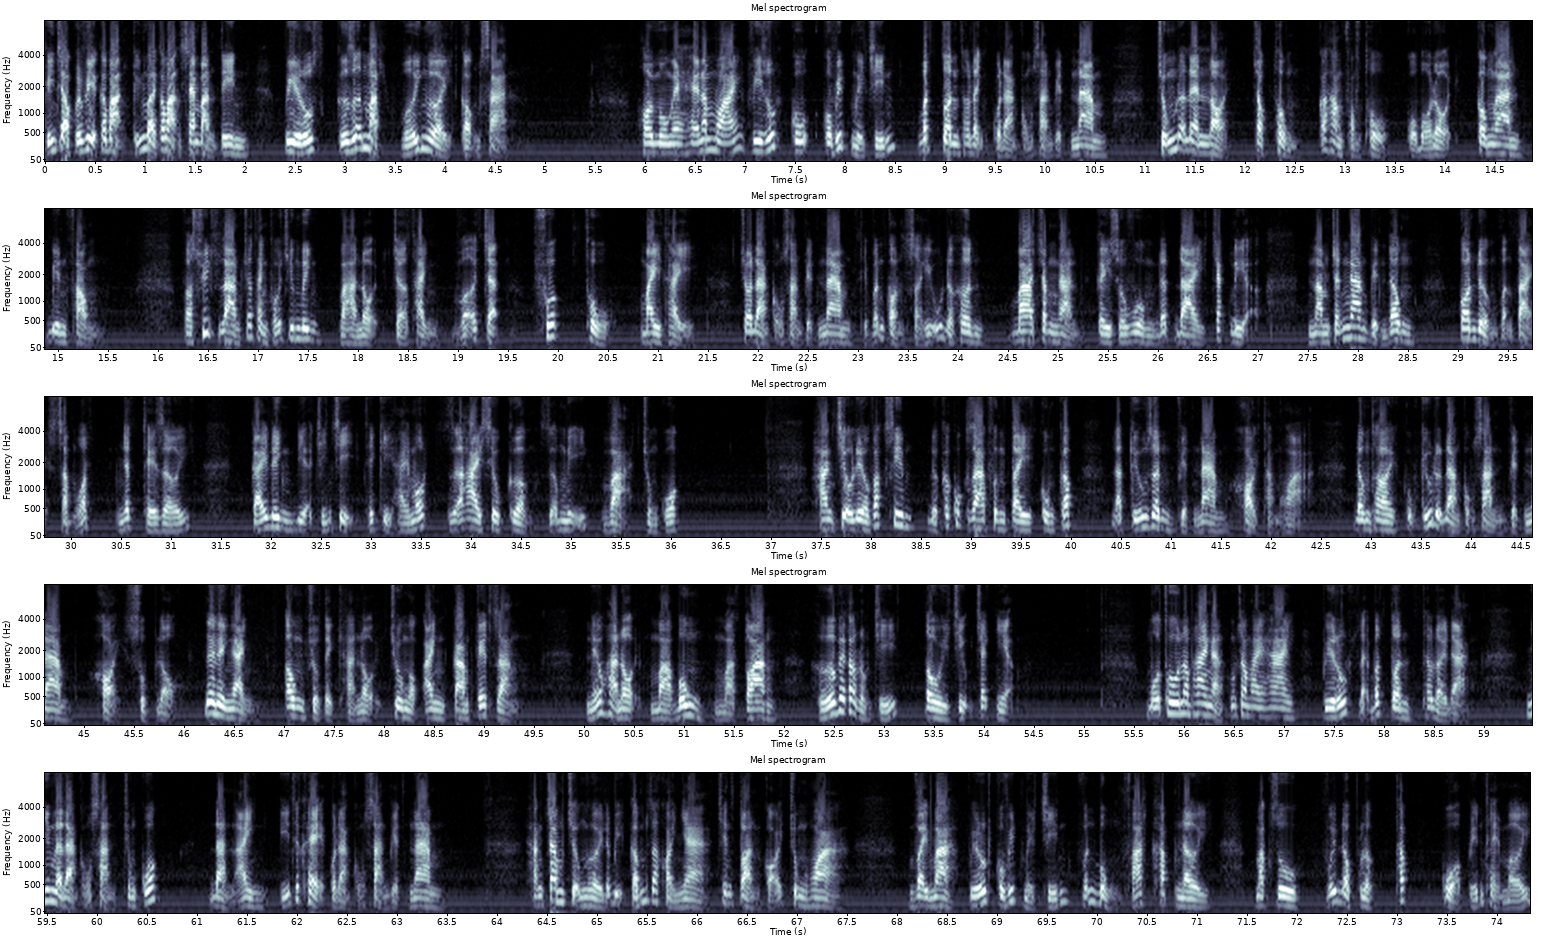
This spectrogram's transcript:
Kính chào quý vị và các bạn, kính mời các bạn xem bản tin Virus cứ dẫn mặt với người Cộng sản. Hồi mùa ngày hè năm ngoái, virus Covid-19 bất tuân theo lệnh của Đảng Cộng sản Việt Nam. Chúng đã len lỏi, chọc thủng các hàng phòng thủ của bộ đội, công an, biên phòng Và suýt làm cho thành phố Hồ Chí Minh và Hà Nội trở thành vỡ trận Phước thủ may thầy. Cho Đảng Cộng sản Việt Nam thì vẫn còn sở hữu được hơn 300.000 cây số vuông đất đai chắc địa nằm chắn ngang Biển Đông con đường vận tải sầm uất nhất thế giới, cái đinh địa chính trị thế kỷ 21 giữa hai siêu cường giữa Mỹ và Trung Quốc. Hàng triệu liều vaccine được các quốc gia phương Tây cung cấp đã cứu dân Việt Nam khỏi thảm họa, đồng thời cũng cứu được Đảng Cộng sản Việt Nam khỏi sụp đổ. Đây là hình ảnh ông Chủ tịch Hà Nội Chu Ngọc Anh cam kết rằng nếu Hà Nội mà bung mà toang, hứa với các đồng chí tôi chịu trách nhiệm. Mùa thu năm 2022, virus lại bất tuân theo lời đảng nhưng là Đảng Cộng sản Trung Quốc, đàn anh ý thức hệ của Đảng Cộng sản Việt Nam. Hàng trăm triệu người đã bị cấm ra khỏi nhà trên toàn cõi Trung Hoa. Vậy mà virus Covid-19 vẫn bùng phát khắp nơi, mặc dù với độc lực thấp của biến thể mới,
